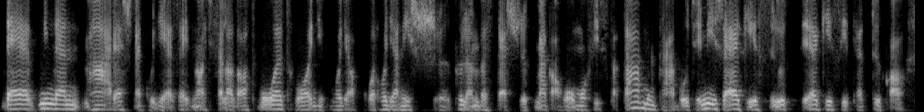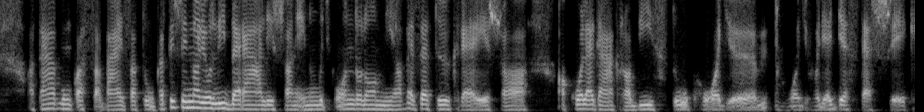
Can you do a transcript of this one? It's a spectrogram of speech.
de minden HRS-nek ugye ez egy nagy feladat volt, hogy, hogy akkor hogyan is különböztessük meg a home office-t a távmunkából, úgyhogy mi is elkészült, elkészítettük a, a távmunkaszabályzatunkat, és egy nagyon liberálisan, én úgy gondolom, mi a vezetőkre és a, a kollégákra bíztuk, hogy, hogy, hogy egyeztessék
